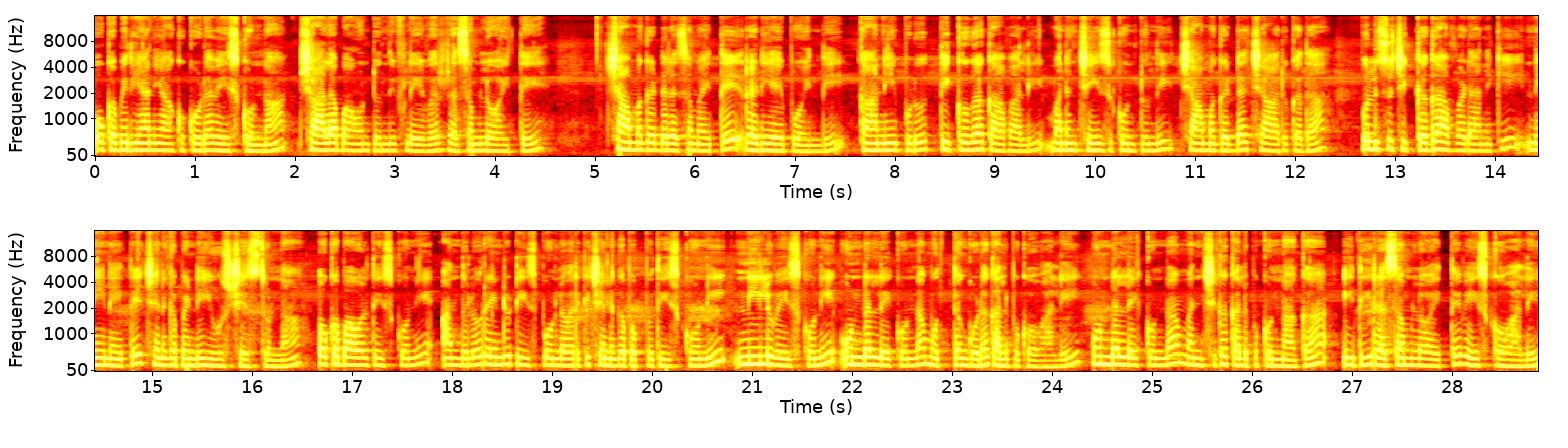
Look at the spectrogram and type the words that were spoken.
ఒక బిర్యానీ ఆకు కూడా వేసుకున్నా. చాలా బాగుంటుంది ఫ్లేవర్ రసంలో అయితే. చామగడ్డ రసం అయితే రెడీ అయిపోయింది. కానీ ఇప్పుడు తిక్కుగా కావాలి. మనం చేసుకుంటుంది చామగడ్డ చారు కదా. పులుసు చిక్కగా అవ్వడానికి నేనైతే శనగపిండి యూస్ చేస్తున్నా. ఒక బౌల్ తీసుకొని అందులో రెండు టీ స్పూన్ల వరకు శనగపప్పు తీసుకొని నీళ్ళు వేసుకొని ఉండలు లేకుండా మొత్తం కూడా కలుపుకోవాలి. ఉండలు లేకుండా మంచిగా కలుపుకున్నాక ఇది రసంలో అయితే వేసుకోవాలి.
